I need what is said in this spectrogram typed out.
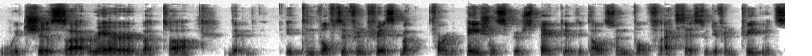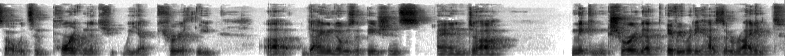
which is uh, rarer, but uh, the, it involves different risks. But for the patient's perspective, it also involves access to different treatments. So it's important that we accurately uh, diagnose the patients and uh, making sure that everybody has the right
